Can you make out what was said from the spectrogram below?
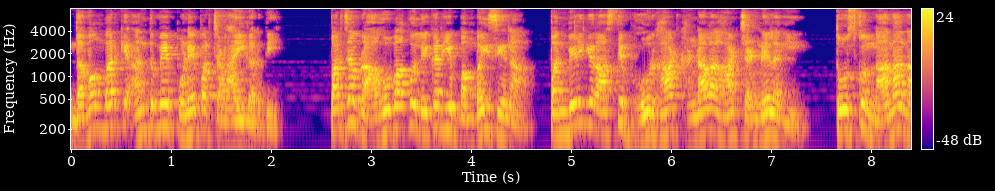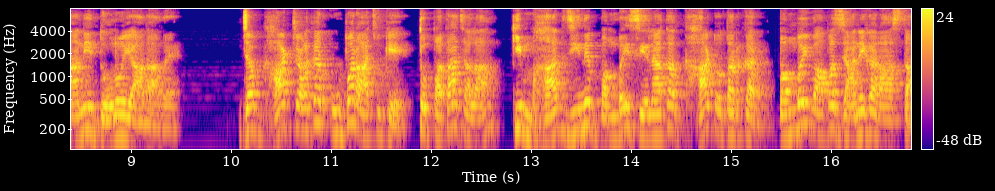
नवंबर के अंत में पुणे पर चढ़ाई कर दी। पर जब राघोबा को लेकर यह बंबई सेना पनवेल के रास्ते भोर घाट खंडाला घाट चढ़ने लगी तो उसको नाना नानी दोनों याद आ गए। जब घाट चढ़कर ऊपर आ चुके तो पता चला कि महाद जी ने बंबई सेना का घाट उतरकर बंबई वापस जाने का रास्ता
